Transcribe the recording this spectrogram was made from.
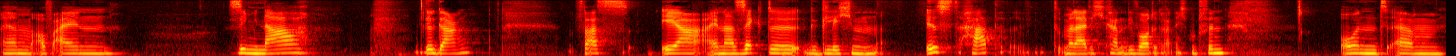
ähm, auf ein Seminar gegangen, was eher einer Sekte geglichen ist, hat. Tut mir leid, ich kann die Worte gerade nicht gut finden. Und ähm,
